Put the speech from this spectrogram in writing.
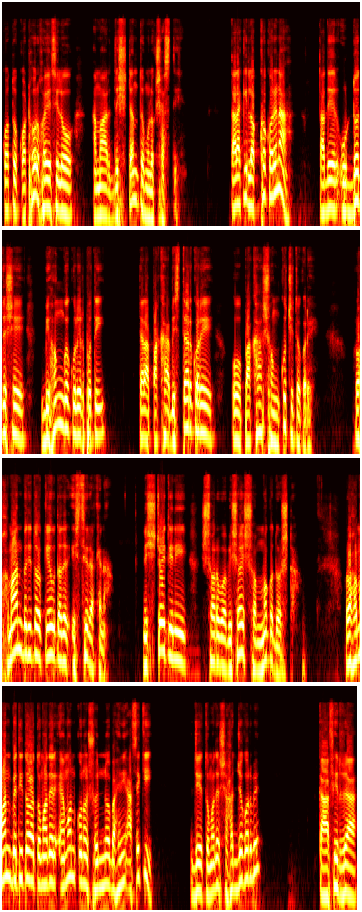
কত কঠোর হয়েছিল আমার দৃষ্টান্তমূলক শাস্তি। তারা কি লক্ষ্য করে না তাদের ঊর্ধ্বদেশে বিহঙ্গকুলের প্রতি যারা পাখা বিস্তার করে ও পাখা সংকুচিত করে। রহমান ব্যতীত কেউ তাদের স্থির রাখে না। নিশ্চয়ই তিনি সর্ববিষয়ে সম্যক দ্রষ্টা। রহমান ব্যতীত তোমাদের এমন কোনো সৈন্যবাহিনী আছে কি যে তোমাদের সাহায্য করবে? কাফিররা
